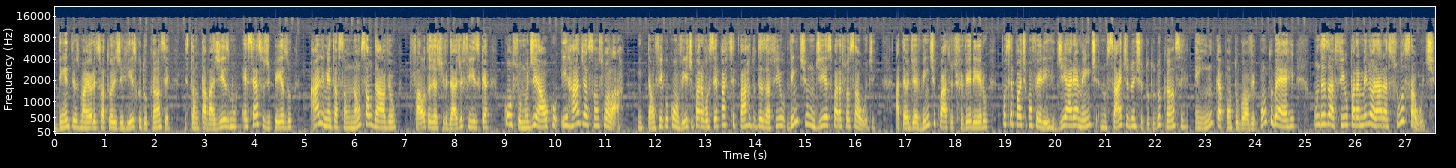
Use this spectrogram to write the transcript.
Dentre os maiores fatores de risco do câncer estão tabagismo, excesso de peso, alimentação não saudável, falta de atividade física, consumo de álcool e radiação solar. Então fica o convite para você participar do desafio 21 dias para a sua saúde. Até o dia 24 de fevereiro, você pode conferir diariamente no site do Instituto do Câncer, em inca.gov.br, um desafio para melhorar a sua saúde.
